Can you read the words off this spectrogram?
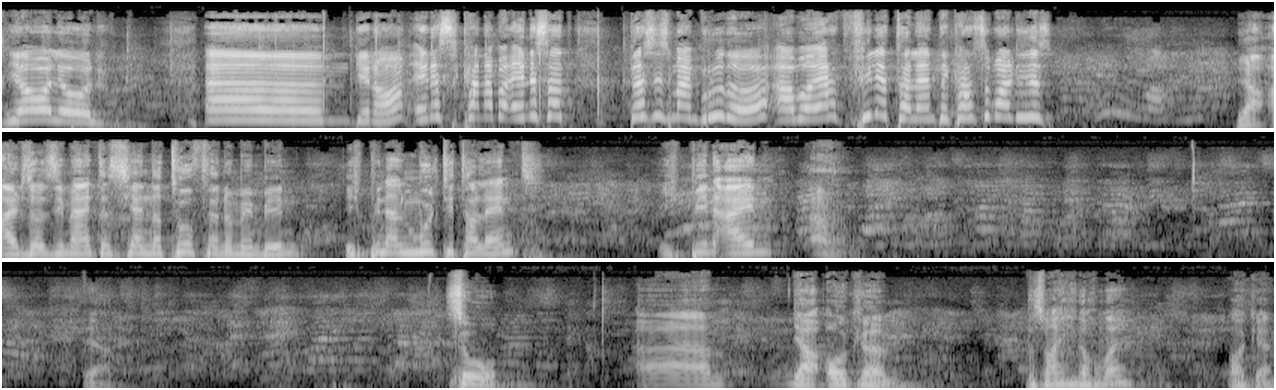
Jawohl, jawohl. Ähm, genau. Enes kann aber, Enes hat, das ist mein Bruder, aber er hat viele Talente. Kannst du mal dieses, Ja, also sie meint, dass ich ein Naturphänomen bin. Ich bin ein Multitalent. Ich bin ein. Ja. So. Ähm, ja, okay. Was mache ich nochmal? Okay.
